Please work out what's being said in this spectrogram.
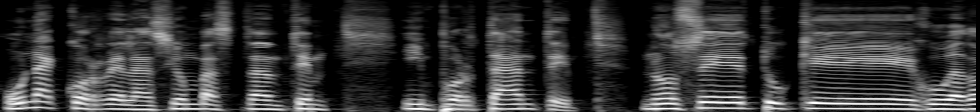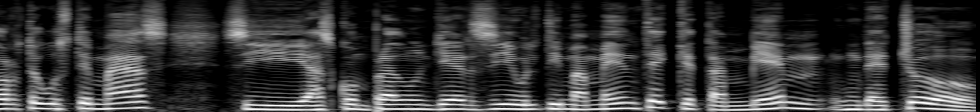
una correlación bastante importante. No sé tú qué jugador te guste más, si has comprado un jersey últimamente, que también, de hecho,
